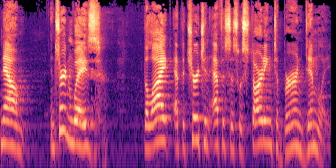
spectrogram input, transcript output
Now, in certain ways, the light at the church in Ephesus was starting to burn dimly.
